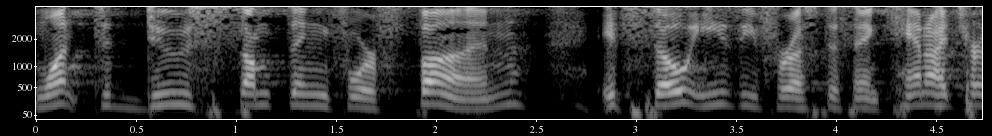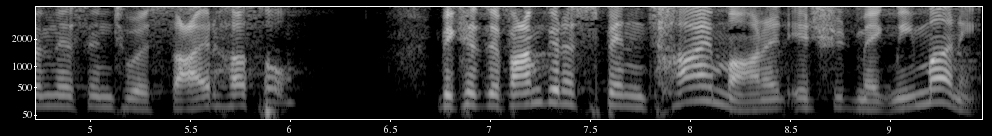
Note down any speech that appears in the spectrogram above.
want to do something for fun, it's so easy for us to think, can I turn this into a side hustle? Because if I'm going to spend time on it, it should make me money.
